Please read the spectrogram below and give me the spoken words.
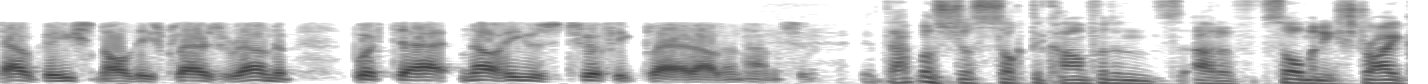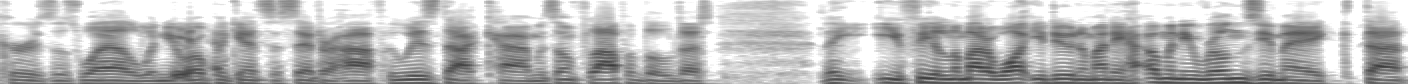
Dalglish and all these players around him. But uh, no, he was a terrific player, Alan Hansen. That must just suck the confidence out of so many strikers as well when you're up against a centre half who is that calm, is unflappable that like, you feel no matter what you do, no matter how many runs you make, that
